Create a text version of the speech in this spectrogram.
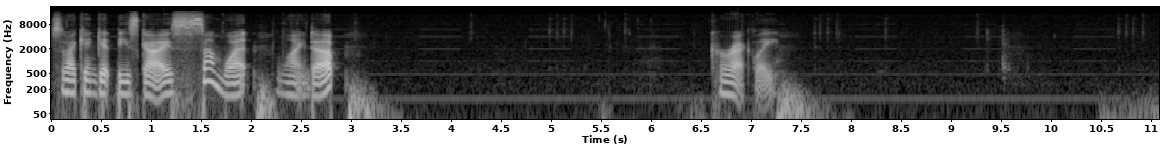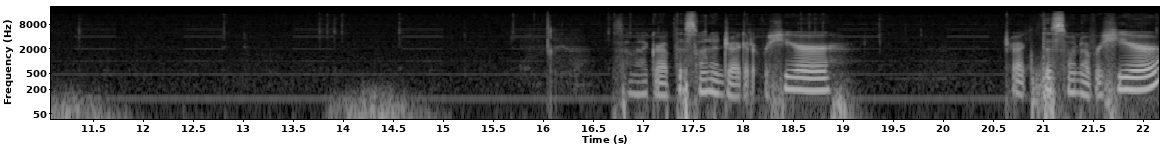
so I can get these guys somewhat lined up correctly. So I'm going to grab this one and drag it over here. Drag this one over here.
